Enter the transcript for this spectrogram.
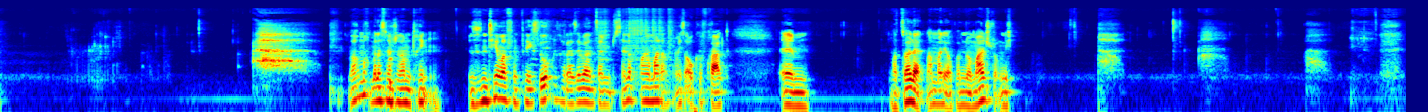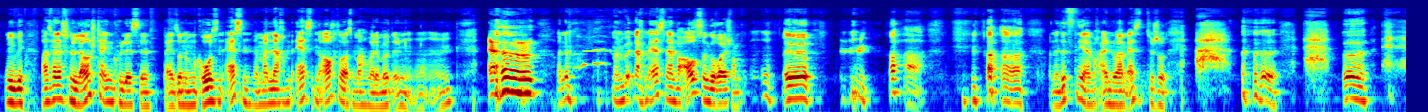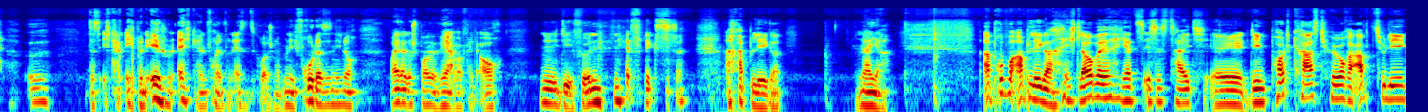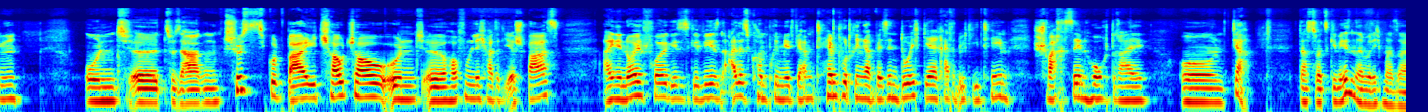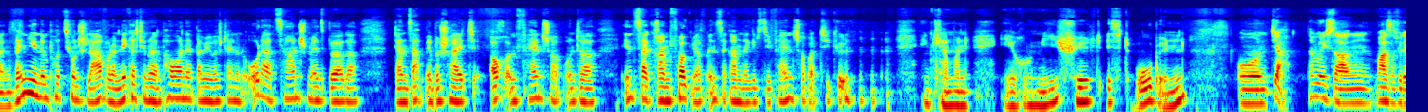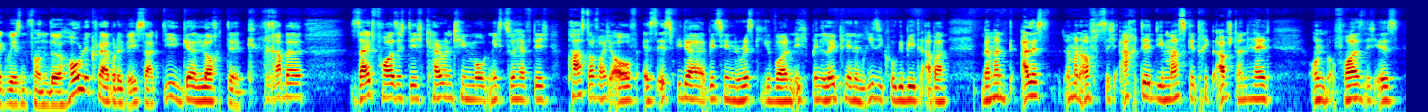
Warum macht man das schon am Trinken? Das ist ein Thema von Felix Lobrecht, hat er selber in seinem Stand-Up-Programm gemacht, habe ich mich auch gefragt. Ähm, was soll das? Macht man ja auch beim normalen Schluck nicht. Was wäre das für eine Lautstärkenkulisse bei so einem großen Essen, wenn man nach dem Essen auch sowas machen würde, dann und man wird nach dem Essen einfach auch so ein Geräusch haben. und dann sitzen die einfach alle nur am Essenstisch so. Das, ich, kann, ich bin eh schon echt kein Freund von Essensgeräuschen. Da bin ich froh, dass es nicht noch weiter gesponnen wäre, aber vielleicht auch eine Idee für einen Netflix-Ableger. Naja. Apropos Ableger, ich glaube, jetzt ist es Zeit, äh, den Podcast-Hörer abzulegen und äh, zu sagen Tschüss, Goodbye, Ciao, Ciao und äh, hoffentlich hattet ihr Spaß. Eine neue Folge ist es gewesen, alles komprimiert, wir haben Tempo drin gehabt, wir sind durchgerattert durch die Themen, Schwachsinn hoch drei. Und ja, das soll es gewesen sein, würde ich mal sagen. Wenn ihr eine Portion Schlaf oder ein Nickerchen oder ein Powernap bei mir bestellen oder Zahnschmelzburger, dann sagt mir Bescheid, auch im Fanshop unter Instagram, folgt mir auf Instagram, da gibt es die Fanshop-Artikel. In Klammern, Ironieschild ist oben. Und ja, dann würde ich sagen, war es das wieder gewesen von The Holy Crab oder wie ich sage, die gelochte Krabbe. Seid vorsichtig, Quarantine Mode nicht zu heftig. Passt auf euch auf. Es ist wieder ein bisschen risky geworden. Ich bin lebe hier in einem Risikogebiet, aber wenn man alles, wenn man auf sich achtet, die Maske trägt, Abstand hält und vorsichtig ist,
